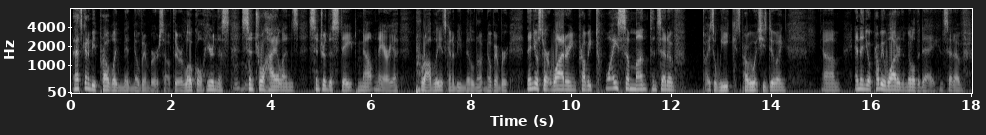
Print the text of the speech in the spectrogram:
That's going to be probably mid November or so. If they're local here in this central highlands, center of the state, mountain area, probably it's going to be middle no- November. Then you'll start watering probably twice a month instead of twice a week. It's probably what she's doing. Um, and then you'll probably water in the middle of the day instead of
